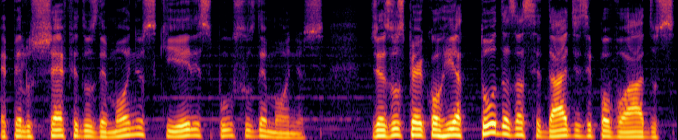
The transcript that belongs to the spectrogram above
É pelo chefe dos demônios que ele expulsa os demônios. Jesus percorria todas as cidades e povoados,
